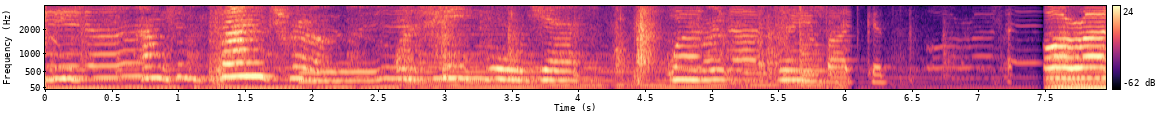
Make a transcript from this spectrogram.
dude. Having some banter on a skateboard, yes. You might be You bad kid. Or a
